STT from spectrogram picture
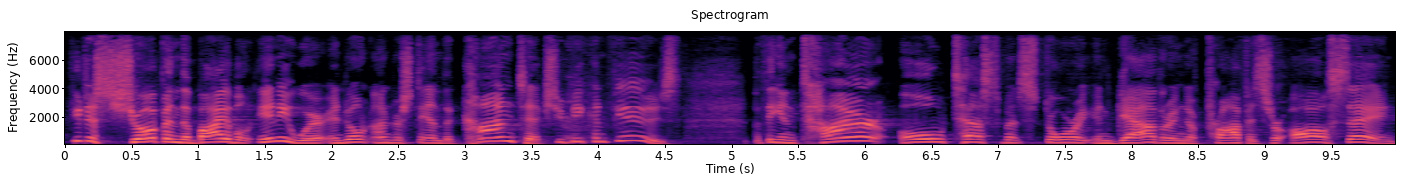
If you just show up in the Bible anywhere and don't understand the context, you'd be confused. But the entire Old Testament story and gathering of prophets are all saying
